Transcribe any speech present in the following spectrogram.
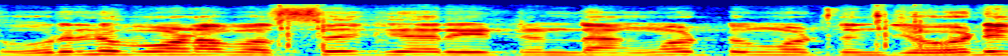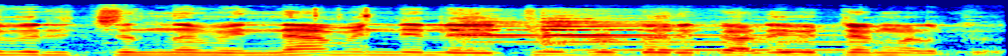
ടൂറിന് പോണ ബസ് കയറിയിട്ടുണ്ട് അങ്ങോട്ടും ഇങ്ങോട്ടും ജോഡി വിരിച്ചെന്ന് മിന്നാമിന്നിൽ ഏറ്റുവിട്ടിട്ട് ഒരു കളി വിറ്റങ്ങൾക്ക്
